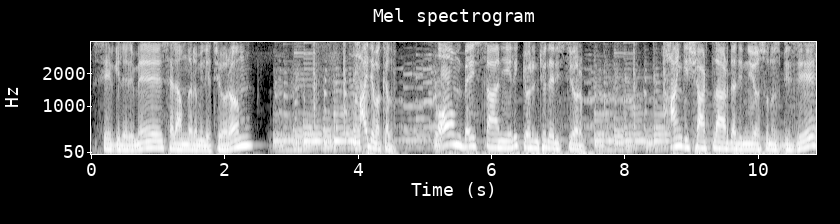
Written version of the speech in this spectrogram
sevgilerimi, selamlarımı iletiyorum. Haydi bakalım. 15 saniyelik görüntüler istiyorum. Hangi şartlarda dinliyorsunuz bizi?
